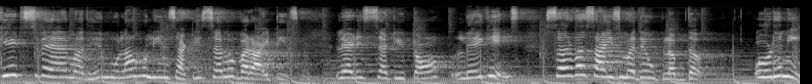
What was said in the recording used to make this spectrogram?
Kids वेअरमध्ये मुला मुलींसाठी सर्व व्हरायटीज लेडीजसाठी टॉप लेगिन्स सर्व साईजमध्ये उपलब्ध. ओढणी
